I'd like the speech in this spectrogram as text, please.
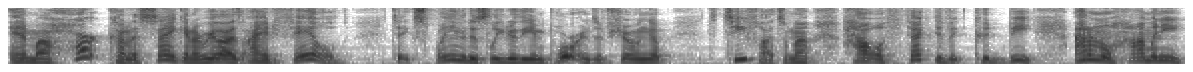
And my heart kind of sank, and I realized I had failed to explain to this leader the importance of showing up to T flats and how effective it could be. I don't know how many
